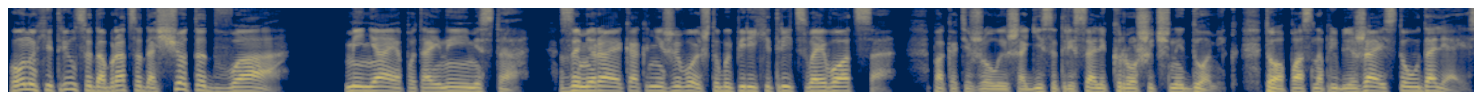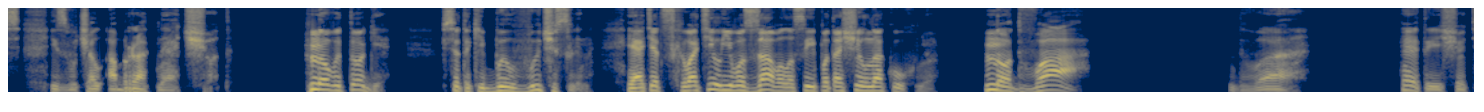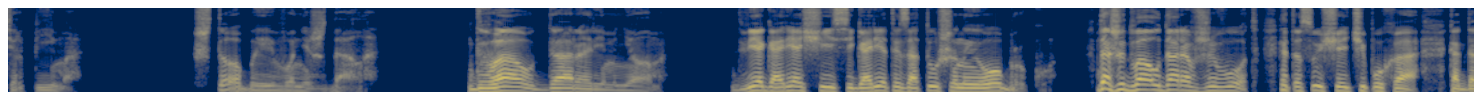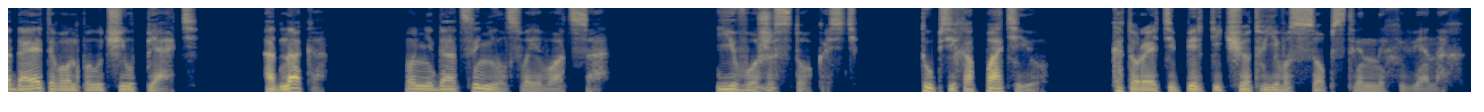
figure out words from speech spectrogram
Он ухитрился добраться до счета два, меняя потайные места, замирая как неживой, чтобы перехитрить своего отца, пока тяжелые шаги сотрясали крошечный домик, то опасно приближаясь, то удаляясь, и звучал обратный отчет. Но в итоге все-таки был вычислен и отец схватил его за волосы и потащил на кухню. Но два! Два. Это еще терпимо. Что бы его ни ждало. Два удара ремнем. Две горящие сигареты, затушенные об руку. Даже два удара в живот — это сущая чепуха, когда до этого он получил пять. Однако он недооценил своего отца его жестокость, ту психопатию, которая теперь течет в его собственных венах.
